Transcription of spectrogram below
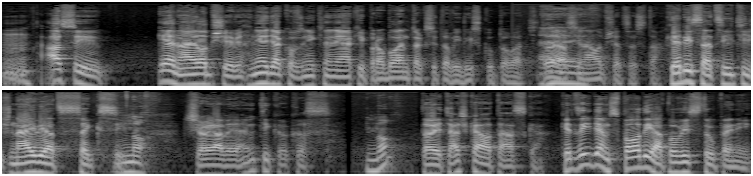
Hm, asi je najlepšie hneď ako vznikne nejaký problém, tak si to vydiskutovať. To je Hej. asi najlepšia cesta. Kedy sa cítiš najviac sexy? no. Čo ja viem, ty kokos. No, To je ťažká otázka. Keď zídem z pódia po vystúpení,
